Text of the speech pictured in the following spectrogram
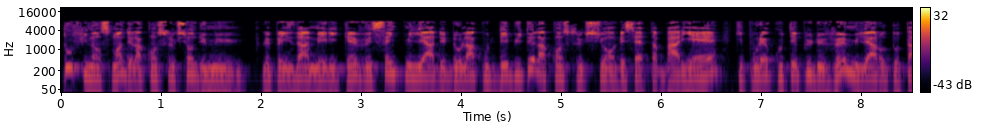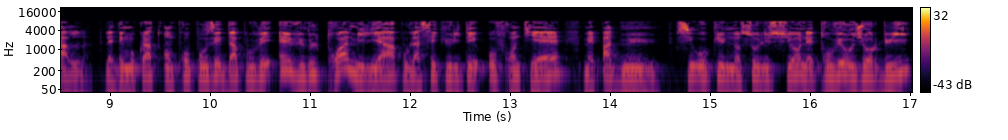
tout financement de la construction du mur. Le président américain veut 5 milliards de dollars pour débuter la construction de cette barrière qui pourrait coûter plus de 20 milliards au total. Les démocrates ont proposé d'approuver 1,3 milliard pour la sécurité aux frontières, mais pas de mur. Si aucune solution n'est trouvée aujourd'hui,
